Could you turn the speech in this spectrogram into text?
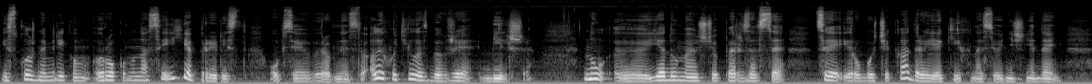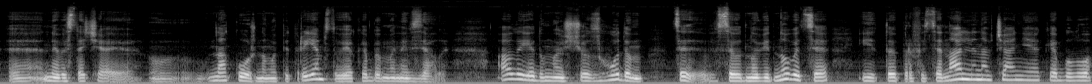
і з кожним роком, роком у нас і є приріст обсягів виробництва, але хотілося б вже більше. Ну, е, я думаю, що перш за все це і робочі кадри, яких на сьогоднішній день е, не вистачає е, на кожному підприємстві, яке би ми не взяли. Але я думаю, що згодом це все одно відновиться, і те професіональне навчання, яке було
